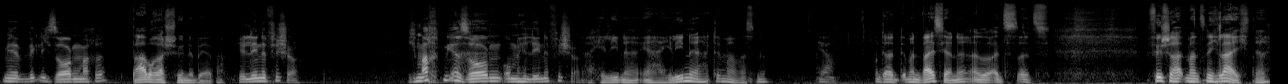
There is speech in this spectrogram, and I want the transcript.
mir wirklich Sorgen mache? Barbara Schöneberger. Helene Fischer. Ich mache mir Sorgen um Helene Fischer. Ja, Helene, ja, Helene hat immer was, ne? Ja. Und da, man weiß ja, ne? Also als, als Fischer hat man es nicht leicht, ne?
